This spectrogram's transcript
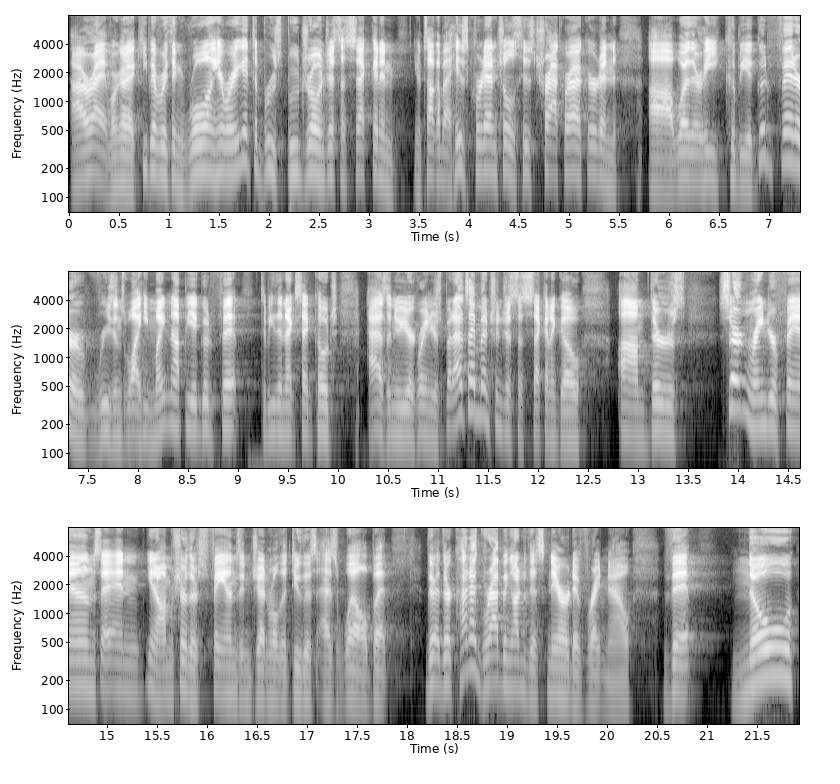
All right, we're going to keep everything rolling here. We're going to get to Bruce Boudreau in just a second and you know, talk about his credentials, his track record, and uh, whether he could be a good fit or reasons why he might not be a good fit to be the next head coach as the New York Rangers. But as I mentioned just a second ago, um, there's certain Ranger fans, and you know, I'm sure there's fans in general that do this as well, but they're they're kind of grabbing onto this narrative right now that no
